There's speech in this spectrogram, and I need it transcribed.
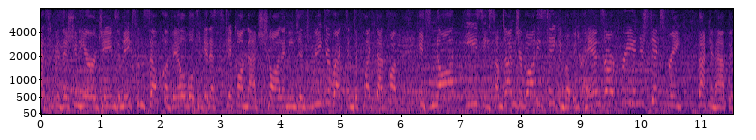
gets the position here, James, and makes himself available to get a stick on that shot. I mean, to redirect and deflect that puck, it's not easy. Sometimes your body's taken, but when your hands are free and your stick's free, that can happen.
